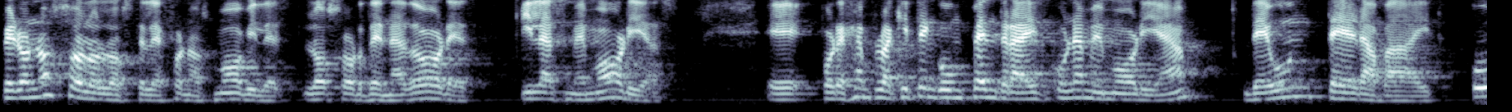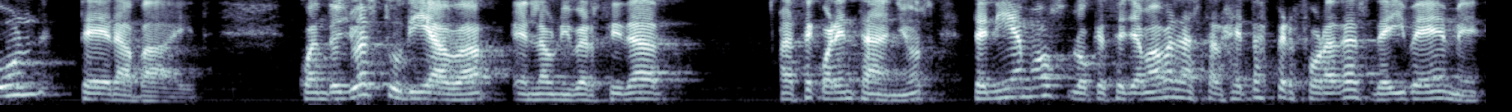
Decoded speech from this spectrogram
Pero no solo los teléfonos móviles, los ordenadores y las memorias. Eh, por ejemplo, aquí tengo un pendrive, una memoria de un terabyte, un terabyte. Cuando yo estudiaba en la universidad hace 40 años, teníamos lo que se llamaban las tarjetas perforadas de IBM,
